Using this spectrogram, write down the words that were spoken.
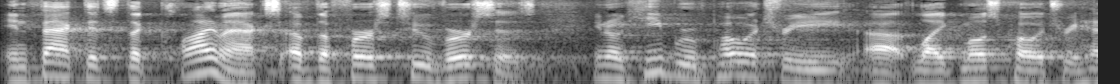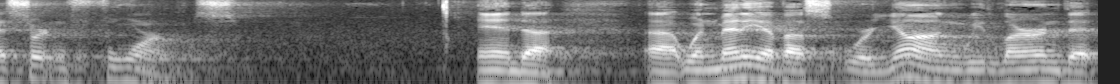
In fact, it's the climax of the first two verses. You know, Hebrew poetry, uh, like most poetry, has certain forms. And uh, uh, when many of us were young, we learned that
